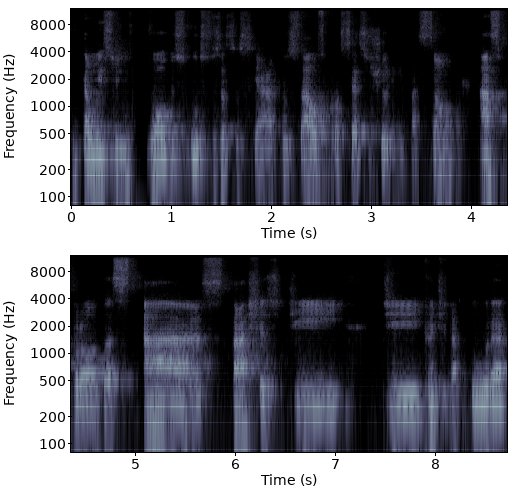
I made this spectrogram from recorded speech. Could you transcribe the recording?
Então, isso envolve os custos associados aos processos de orientação, às provas, às taxas de, de candidatura,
